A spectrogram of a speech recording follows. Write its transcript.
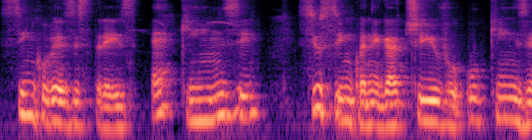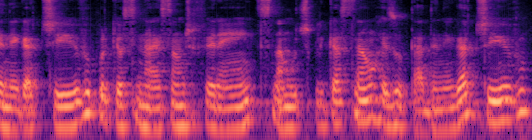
5 vezes 3 é 15 se o 5 é negativo, o 15 é negativo, porque os sinais são diferentes. Na multiplicação, o resultado é negativo.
